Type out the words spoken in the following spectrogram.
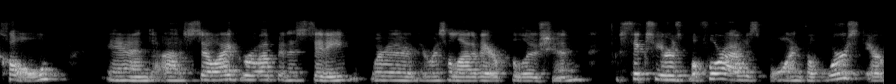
coal. And uh, so I grew up in a city where there was a lot of air pollution. Six years before I was born, the worst air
